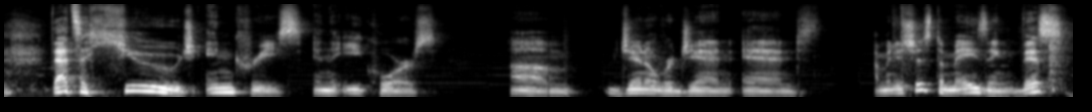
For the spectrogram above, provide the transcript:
That's a huge increase in the E cores, um, gen over gen. And I mean, it's just amazing. This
